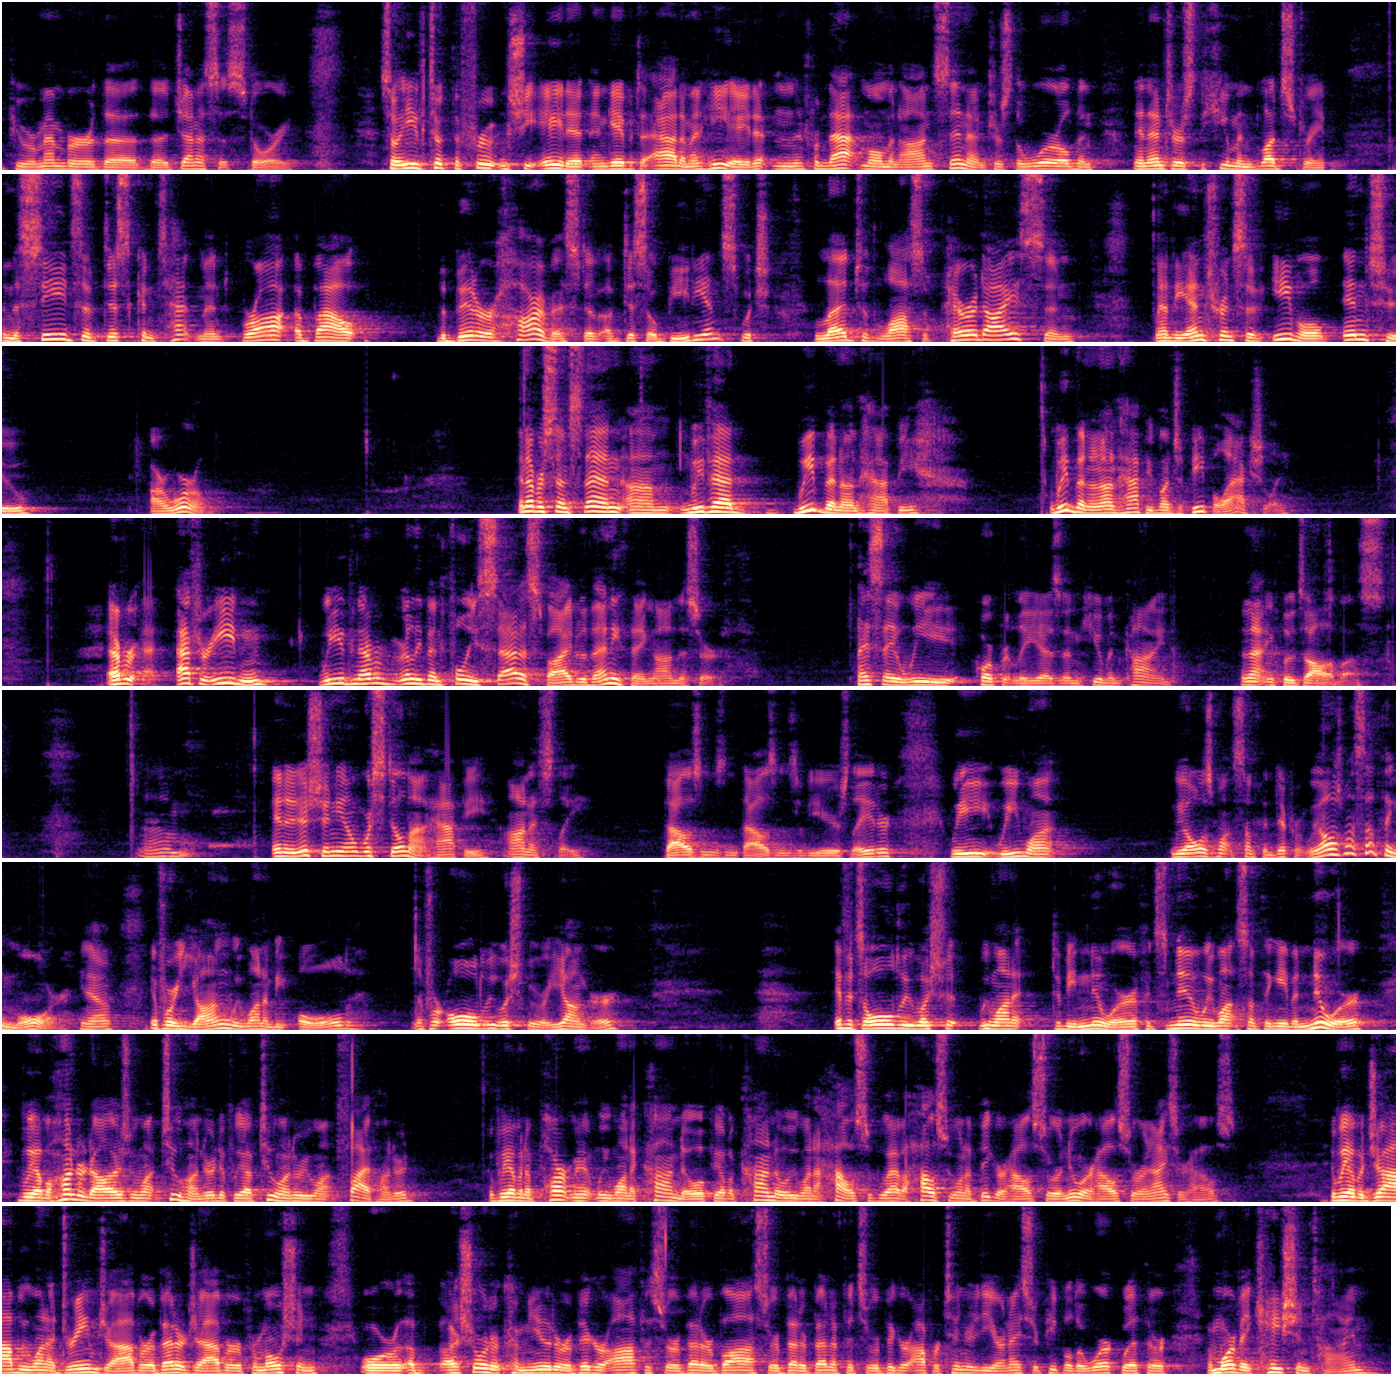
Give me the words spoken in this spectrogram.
If you remember the, the Genesis story. So Eve took the fruit and she ate it and gave it to Adam, and he ate it. And then from that moment on, sin enters the world and, and enters the human bloodstream. And the seeds of discontentment brought about the bitter harvest of, of disobedience, which led to the loss of paradise and, and the entrance of evil into our world. And ever since then, um, we've had we've been unhappy. We've been an unhappy bunch of people, actually. Ever after Eden, we've never really been fully satisfied with anything on this earth. I say we corporately, as in humankind, and that includes all of us. Um, in addition, you know, we're still not happy, honestly. Thousands and thousands of years later, we, we want, we always want something different. We always want something more, you know. If we're young, we want to be old. If we're old, we wish we were younger. If it's old, we wish it, we want it to be newer. If it's new, we want something even newer. If we have $100, we want 200. If we have 200, we want 500. If we have an apartment, we want a condo. If we have a condo, we want a house. If we have a house, we want a bigger house or a newer house or a nicer house. If we have a job, we want a dream job or a better job or a promotion or a, a, shorter commute or a bigger office or a better boss or better benefits or a bigger opportunity or nicer people to work with or, or more vacation time.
